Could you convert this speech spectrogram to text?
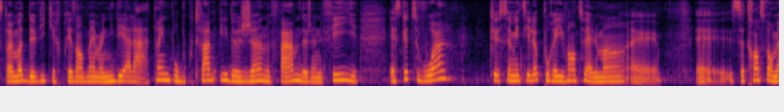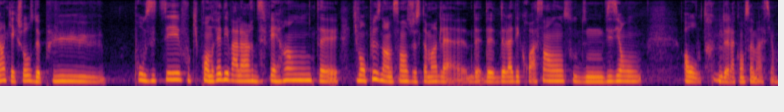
C'est un mode de vie qui représente même un idéal à atteindre pour beaucoup de femmes et de jeunes femmes, de jeunes filles. Est-ce que tu vois que ce métier-là pourrait éventuellement euh, euh, se transformer en quelque chose de plus positif ou qui prendrait des valeurs différentes, euh, qui vont plus dans le sens justement de la, décroissance ou d'une vision autre de la consommation?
